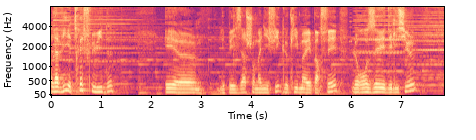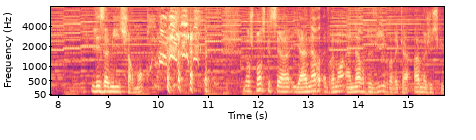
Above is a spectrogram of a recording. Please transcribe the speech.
La vie est fluide. Et euh, les paysages sont magnifiques, le climat est parfait, le rosé est délicieux, les amis charmants. non, je pense que c'est il y a un art, vraiment un art de vivre avec un A majuscule.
